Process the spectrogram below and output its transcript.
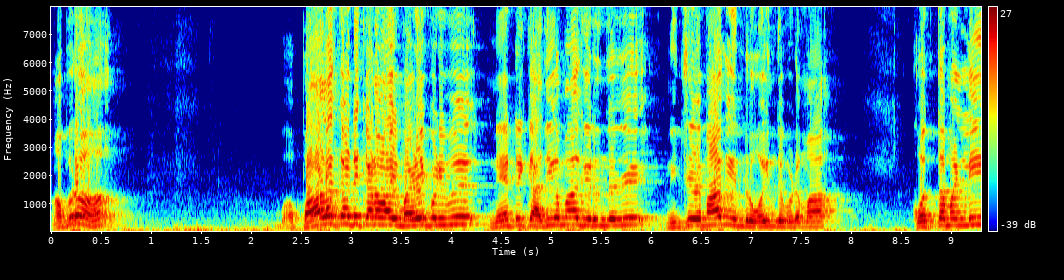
அப்புறம் பாலக்காட்டு கணவாய் மழைப்பொழிவு நேற்றைக்கு அதிகமாக இருந்தது நிச்சயமாக இன்று ஓய்ந்து விடுமா? கொத்தமல்லி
